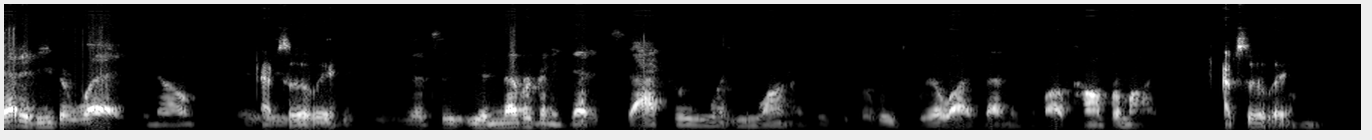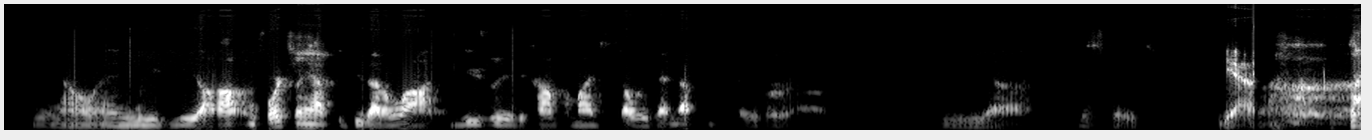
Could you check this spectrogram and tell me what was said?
get it either way. You know, It- it- Absolutely. it- it's you're never going to get exactly what you want. I think people need to realize that and it's about compromise. absolutely Um, you know, and we, uh, unfortunately have to do that a lot. Usually, the compromises always end up in favor of the uh, the state. yeah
